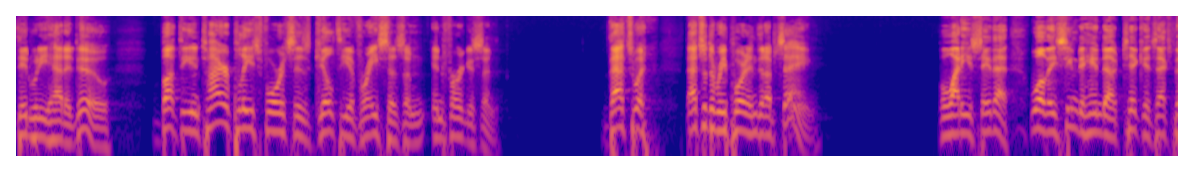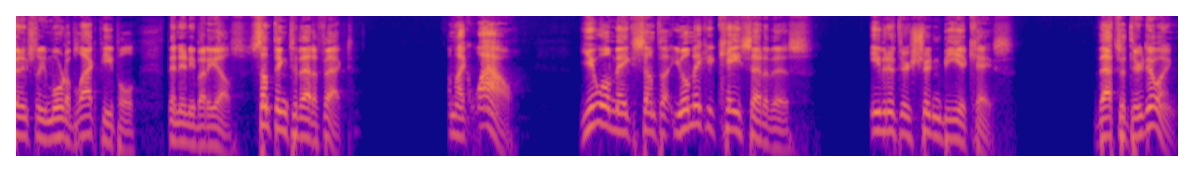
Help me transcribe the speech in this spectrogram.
did what he had to do but the entire police force is guilty of racism in Ferguson. That's what that's what the report ended up saying. Well, why do you say that? Well, they seem to hand out tickets exponentially more to black people than anybody else. Something to that effect. I'm like, wow, you will make something you'll make a case out of this, even if there shouldn't be a case. That's what they're doing.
